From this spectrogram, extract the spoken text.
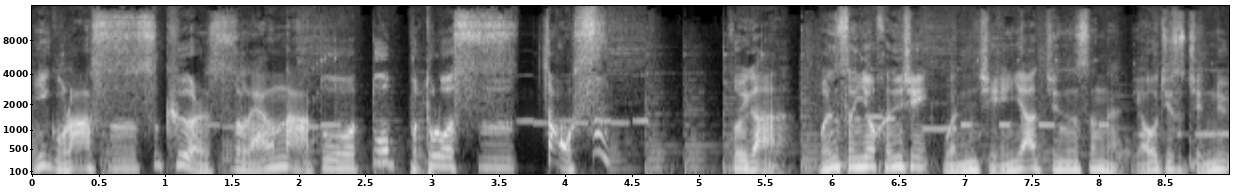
尼古拉斯·斯科尔斯·莱昂纳多·多普托罗斯·赵四。所以讲，纹身有风险，纹前要谨慎啊，尤其是情侣，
